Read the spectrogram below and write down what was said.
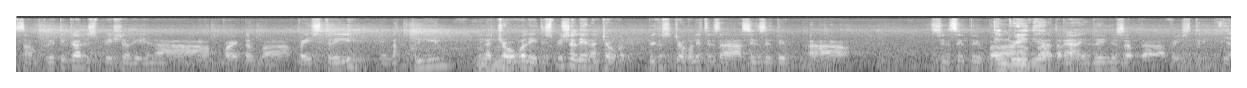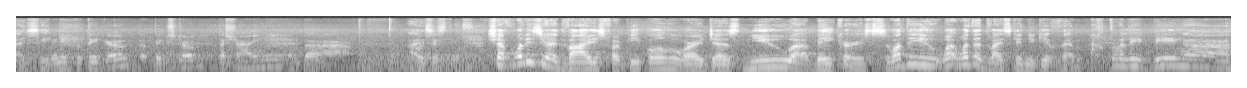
some critical, especially in a part of uh, pastry, in a cream, in Mm-hmm. a chocolate, especially in a chocolate, because chocolate is a sensitive, uh, sensitive uh, Ingredient. product, yeah, ingredients of the pastry. Yeah, I see. We need to take care of the texture, the shiny, and the. Consistency. Chef, what is your advice for people who are just new uh, bakers? What do you what, what advice can you give them? Actually, being a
